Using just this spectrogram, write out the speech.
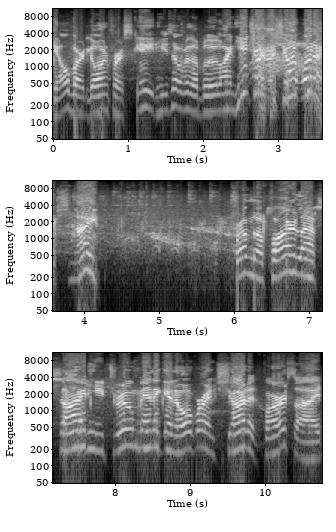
Gelbard going for a skate. He's over the blue line. He tries a shot. What a snipe! From the far left side, he drew Minigan over and shot it far side.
